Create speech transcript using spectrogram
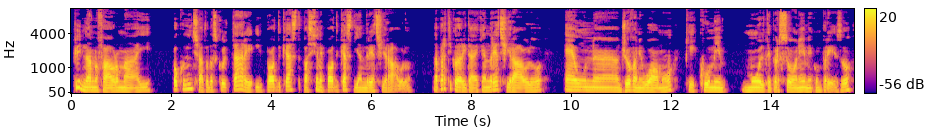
Più di un anno fa ormai ho cominciato ad ascoltare il podcast Passione Podcast di Andrea Ciraulo. La particolarità è che Andrea Ciraulo è un uh, giovane uomo che, come molte persone, me compreso,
